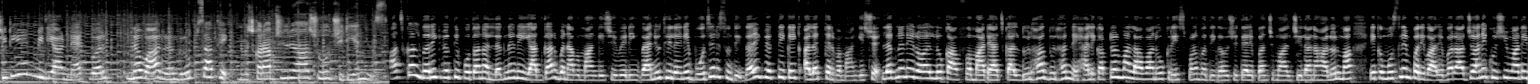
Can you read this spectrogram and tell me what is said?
જીટીએન મીડિયા નેટવર્ક નવા રંગરૂપ સાથે. નમસ્કાર આપ જોઈ રહ્યા છો જીટીએન ન્યૂઝ. આજકાલ દરેક વ્યક્તિ પોતાના લગ્નને યાદગાર બનાવવા માંગે છે. વેડિંગ વેન્યુથી લઈને ભોજન સુધી દરેક વ્યક્તિ કંઈક અલગ કરવા માંગે છે. લગ્નને રોયલ લુક આપવા માટે આજકાલ દુલ્હા દુલ્હનને હેલિકોપ્ટરમાં લાવવાનો ક્રેઝ પણ વધી ગયો છે. ત્યારે પંચમહાલ જિલ્લાના હાલોલમાં એક મુસ્લિમ પરિવારે વરરાજાની ખુશી માટે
